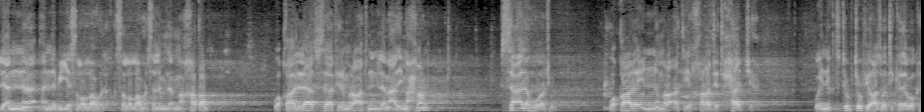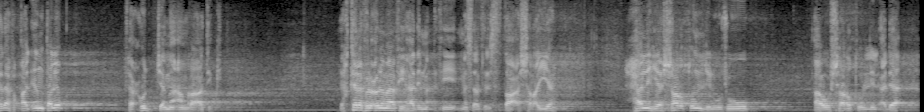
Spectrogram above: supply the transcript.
لأن النبي صلى الله صلى الله عليه وسلم لما خطب وقال لا تسافر امرأة إلا مع ذي محرم سأله رجل وقال إن امرأتي خرجت حاجة وإنك تبت في غزوة كذا وكذا فقال انطلق فحج مع امرأتك. اختلف العلماء في هذه في مسألة الاستطاعة الشرعية. هل هي شرط للوجوب أو شرط للأداء؟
